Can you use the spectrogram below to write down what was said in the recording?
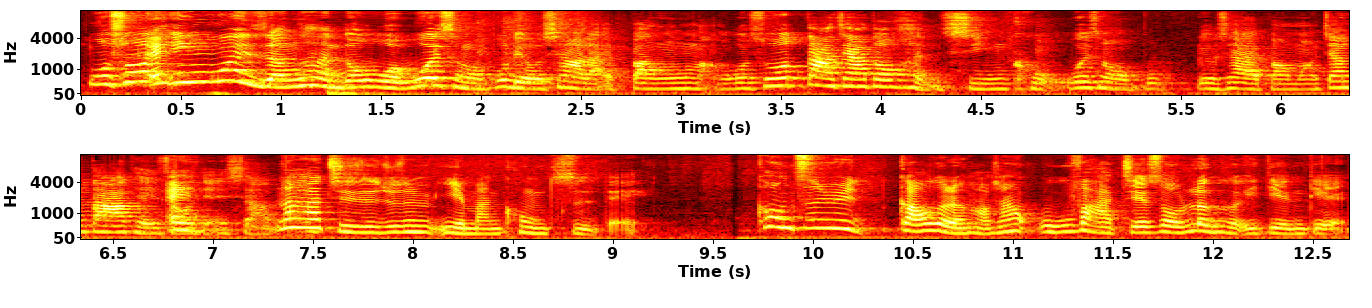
我说因为人很多，我为什么不留下来帮忙？我说大家都很辛苦，为什么不留下来帮忙？这样大家可以早点下班。那他其实就是也蛮控制的。控制欲高的人好像无法接受任何一点点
